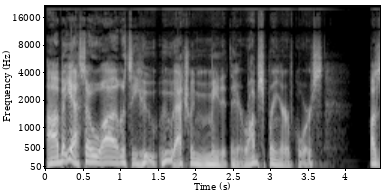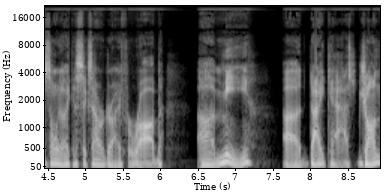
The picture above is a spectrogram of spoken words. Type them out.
Uh, but yeah, so uh, let's see who who actually made it there. Rob Springer, of course. Because it's only like a six hour drive for Rob. me, Diecast, John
